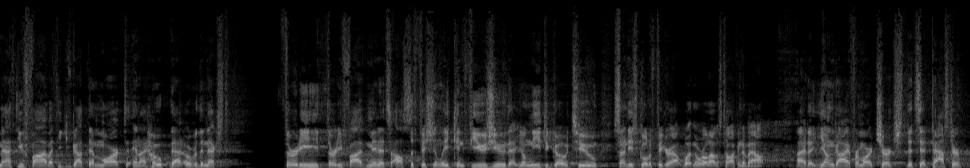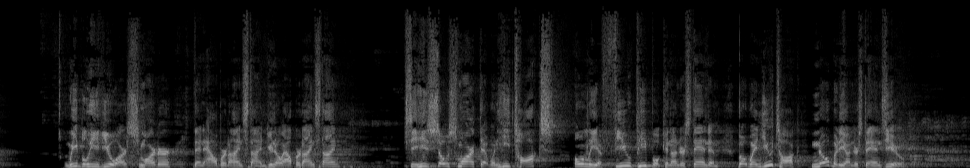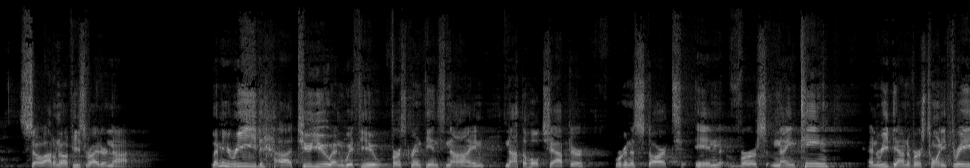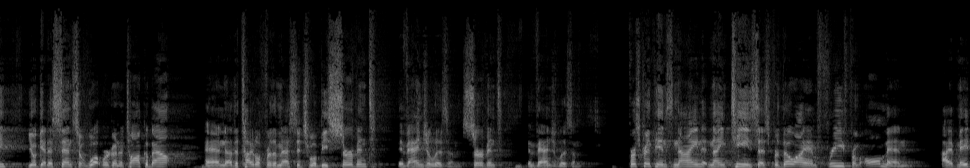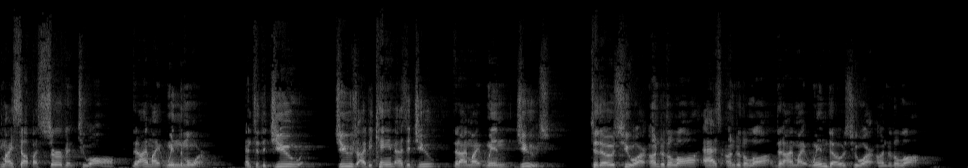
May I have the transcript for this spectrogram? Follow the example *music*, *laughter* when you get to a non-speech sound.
Matthew 5, I think you've got them marked, and I hope that over the next 30, 35 minutes, I'll sufficiently confuse you that you'll need to go to Sunday school to figure out what in the world I was talking about. I had a young guy from our church that said, Pastor, we believe you are smarter than Albert Einstein. You know Albert Einstein? See, he's so smart that when he talks, only a few people can understand him. But when you talk, nobody understands you. So I don't know if he's right or not. Let me read uh, to you and with you 1 Corinthians 9, not the whole chapter. We're going to start in verse 19 and read down to verse 23. You'll get a sense of what we're going to talk about. And uh, the title for the message will be Servant Evangelism. Servant Evangelism. 1 Corinthians 9, 19 says, For though I am free from all men, I have made myself a servant to all that I might win the more. And to the Jew, Jews I became as a Jew that I might win Jews. To those who are under the law as under the law that I might win those who are under the law.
